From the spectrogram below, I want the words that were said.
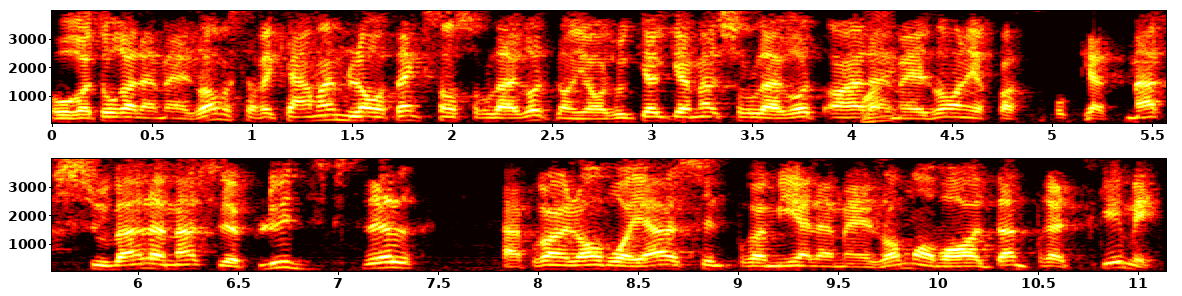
au retour à la maison. Mais ça fait quand même longtemps qu'ils sont sur la route. là. Ils ont joué quelques matchs sur la route, un à la maison. On est reparti pour quatre matchs. Souvent, le match le plus difficile après un long voyage, c'est le premier à la maison. Mais on va avoir le temps de pratiquer. Mais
